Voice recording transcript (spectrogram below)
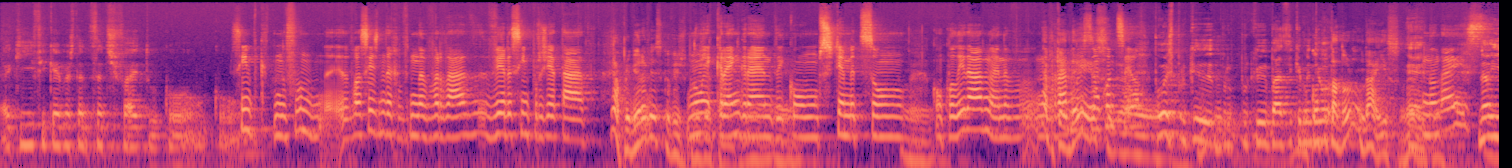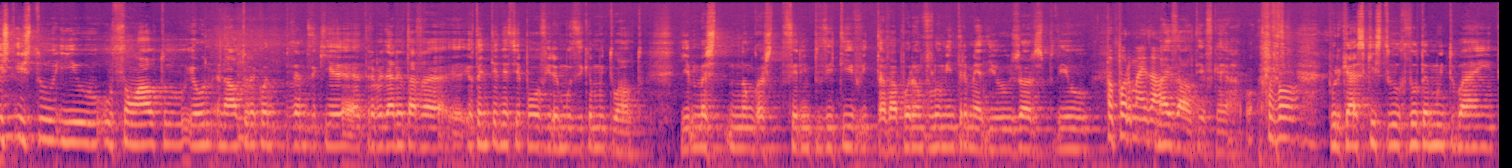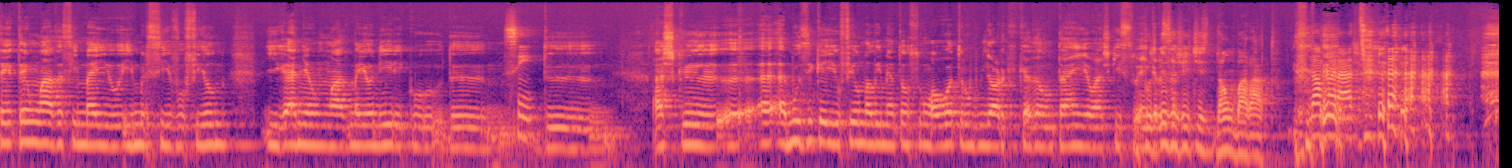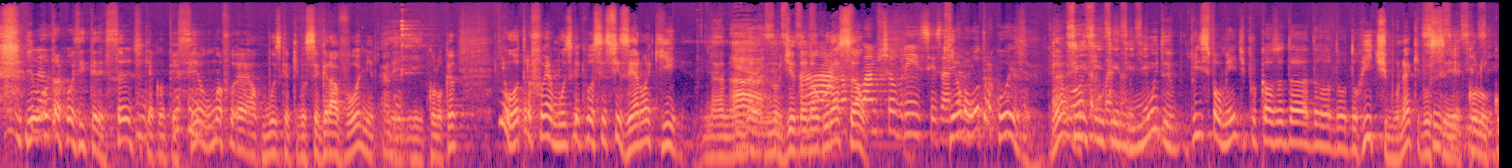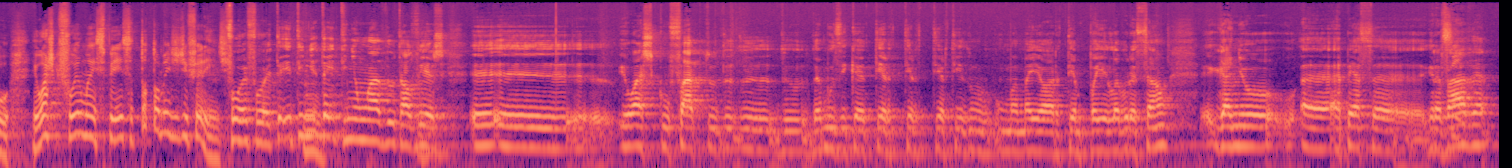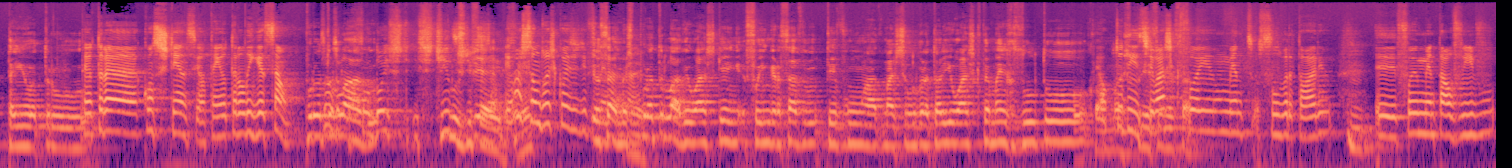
aqui fiquei bastante satisfeito com, com... Sim, porque no fundo, vocês na, na verdade, ver assim projetado é a primeira vez que eu vejo Num ecrã grande, é. com um sistema de som é. com qualidade, não é? Na, na é, verdade, isso não aconteceu. Não, pois, porque, porque basicamente. O computador eu, não dá isso, né? É. Não dá isso. Não, isto, isto e o, o, som alto, eu na altura, quando pusemos aqui a, a, trabalhar, eu estava. Eu tenho tendência para ouvir a música muito alto, e, mas não gosto de ser impositivo e estava a pôr um volume intermédio. O Jorge pediu. Para pôr mais alto. Mais alto, e eu fiquei, ah, bom. bom. Porque acho que isto resulta muito bem tem, tem um lado assim meio imersivo o filme e ganha um lado meio onírico de. Sim. De, acho que eh, a, a, música e o filme alimentam-se um ao outro, o melhor que cada um tem, eu acho que isso é engraçado. a gente diz dá um barato. Dá um barato. E outra coisa interessante que aconteceu, uma foi a música que você gravou e, e colocando, e outra foi a música que vocês fizeram aqui, na, na, ah, no sim, dia sim. da inauguração. Ah, falámos sobre isso, exatamente. Que é uma outra coisa. É né? sim, outra sim, coisa. sim, sim, Muito, principalmente por causa da, do, do, do, ritmo né, que você colocou. Eu acho que foi uma experiência totalmente diferente. Foi, foi. Tinha, hum. tinha um lado, talvez. Eh, eh, eu acho que o facto de, de, de, da música ter, ter, ter tido uma maior tempo para elaboração ganhou a, a peça gravada, Sim. tem outro. Tem outra consistência, ou tem outra ligação. Por outro são, lado. São dois estilos diferentes. É. Eu acho que são duas coisas diferentes. Eu sei, mas é? por outro lado, eu acho que foi engraçado, teve um lado mais celebratório e eu acho que também resultou. É o que tu dizes, eu acho que foi um momento celebratório, hum. Eh, foi um momento ao vivo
